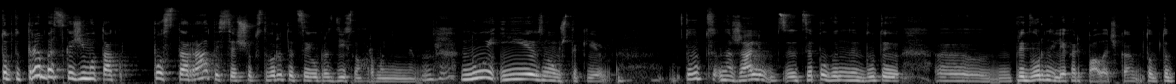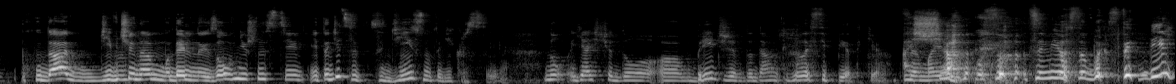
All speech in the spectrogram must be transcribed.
тобто треба, скажімо так, постаратися, щоб створити цей образ дійсно гармонійним. Угу. Ну і знову ж таки. Тут, на жаль, це- повинен бути е, придворний лікар-паличка. Тобто худа дівчина модельної зовнішності. І тоді це, це дійсно тоді красиво. Ну, я ще до е, бріджів додам велосипедки. Це, А моя, осо- це мій особистий біль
